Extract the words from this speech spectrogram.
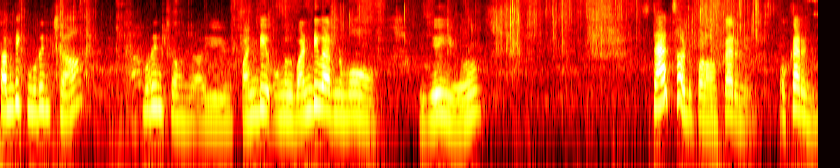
தம்பிக்கு முடிஞ்சா? முடிஞ்சா உங்க ஐயோ வண்டி உங்களுக்கு வண்டி வரணுமோ? ஐயோ ஸ்நாக்ஸ் சாப்பிட்டு போகலாம் உட்காருங்க உட்காருங்க.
